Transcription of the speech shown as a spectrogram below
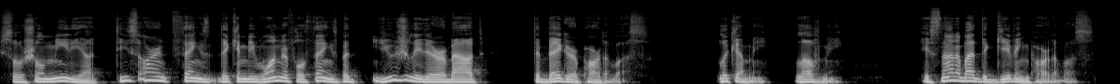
social media, these aren't things, they can be wonderful things, but usually they're about the beggar part of us. Look at me, love me. It's not about the giving part of us.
